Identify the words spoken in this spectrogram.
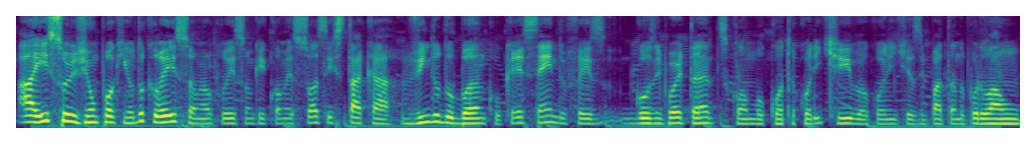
Aí surgiu um pouquinho do Cleison, né? o Cleison que começou a se destacar vindo do banco, crescendo, fez gols importantes, como contra o Coritiba, o Corinthians empatando por 1 a 1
